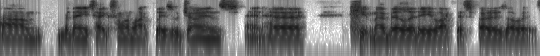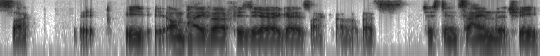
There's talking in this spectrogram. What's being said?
Um, but then you take someone like Leisel Jones and her hip mobility, like there's photos of it. It's like on paper, physio goes like, oh, that's just insane that she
